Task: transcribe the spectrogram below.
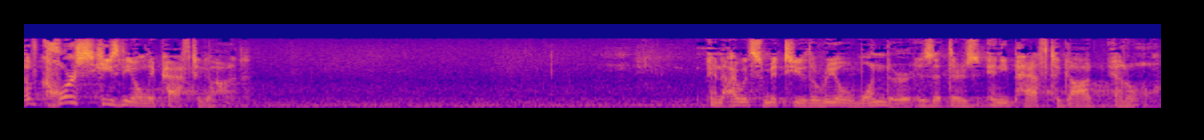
of course he's the only path to God. And I would submit to you the real wonder is that there's any path to God at all.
